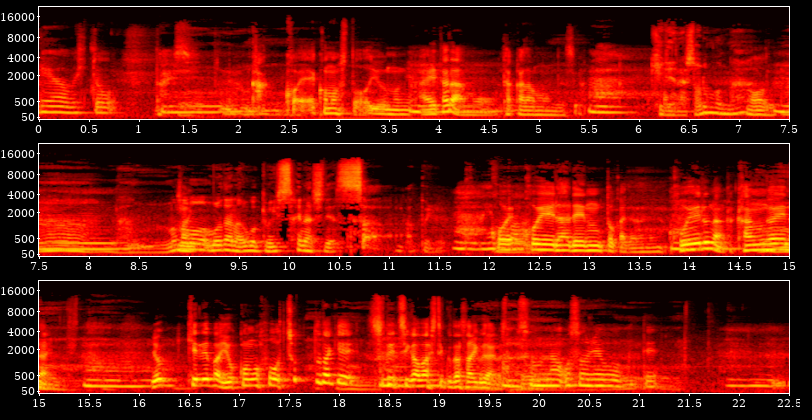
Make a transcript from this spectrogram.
出会う人。大事。かっこええこの人いうのに会えたらもう宝物ですよ。綺麗な人おるもんな、おる。うん、何のその無駄な動きも一切なしでさあという。超え超えられんとかじゃない。超えるなんか考えない。ん。ですよければ横の方ちょっとだけすれ違わしてくださいぐらいの。人あそんな恐れ多くて。うん。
